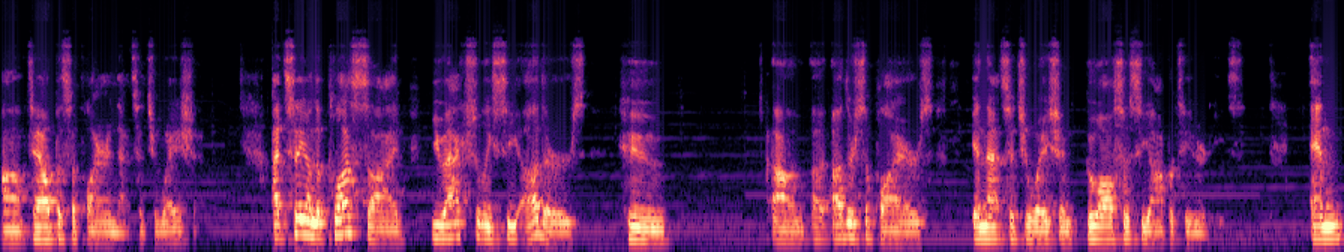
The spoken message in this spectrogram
um, to help a supplier in that situation? I'd say on the plus side, you actually see others who um, uh, other suppliers in that situation who also see opportunities. And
